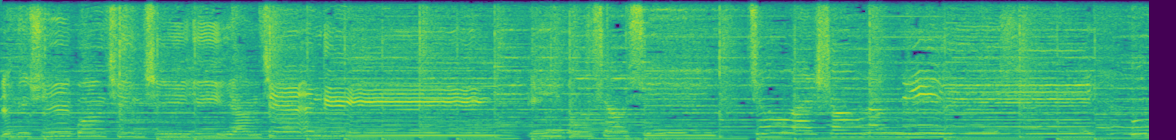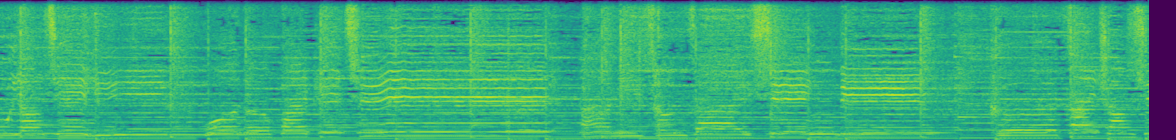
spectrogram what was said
任凭时光侵袭，一样坚定。一不小心就爱上了你，不要介意我的坏脾气，把你藏在心底，刻在掌心，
